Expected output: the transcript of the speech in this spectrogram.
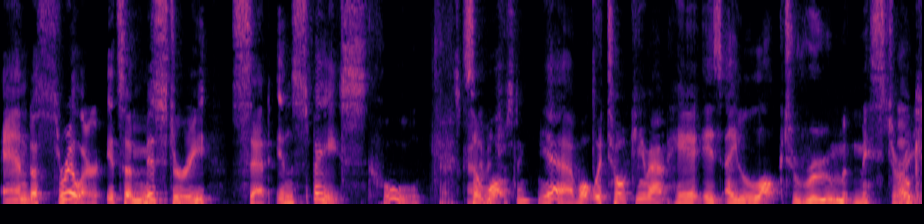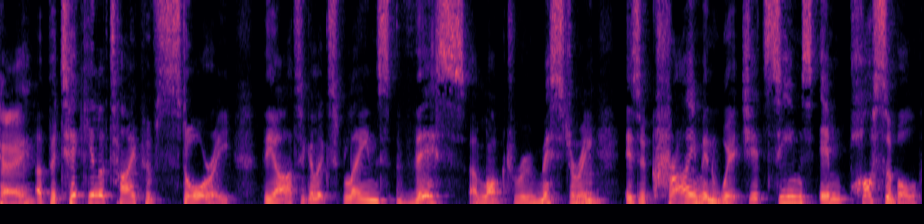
and a thriller. It's a mystery set in space. Cool. so what? Yeah, what we're talking about here is a locked room mystery. Okay. A particular type of story. The article explains this, a locked room mystery, mm -hmm. is a crime in which it seems impossible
